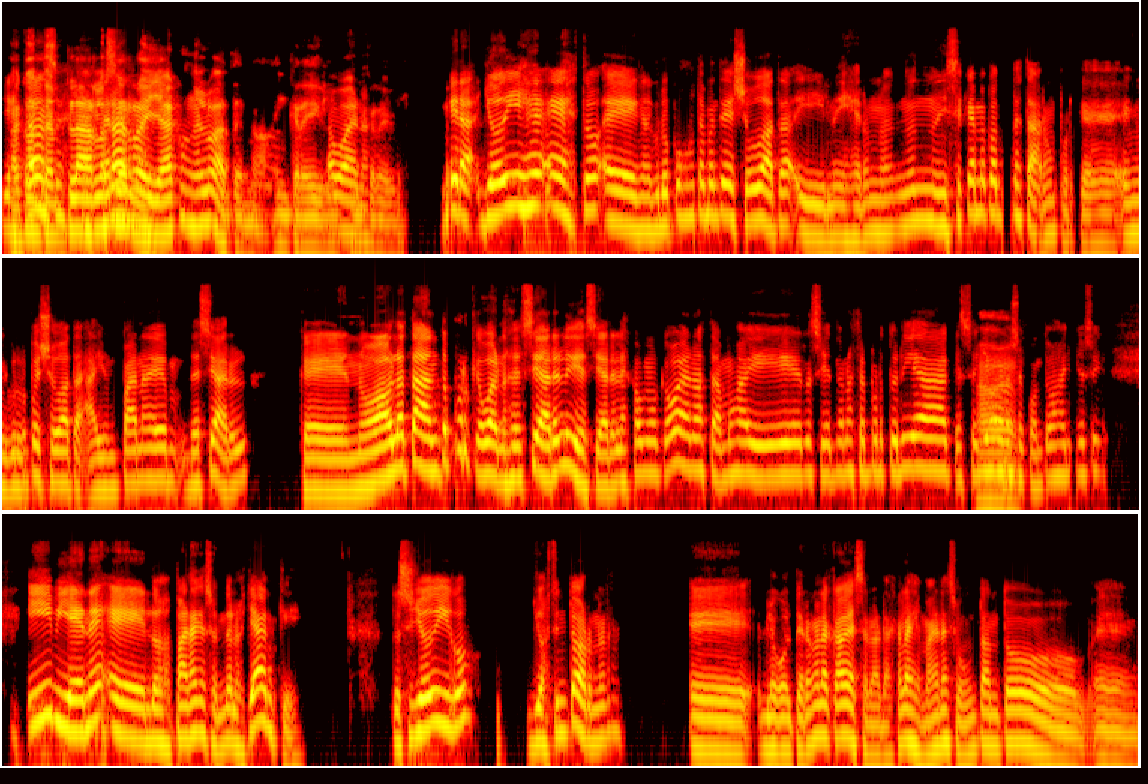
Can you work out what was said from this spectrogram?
Y A entonces, contemplarlo esperando. arrodillado con el bate. No, increíble, Ah, bueno. increíble. Mira, yo dije esto en el grupo justamente de Showdata y me dijeron, no, no, ni sé qué me contestaron, porque en el grupo de Showdata hay un pana de, de Seattle que no habla tanto porque, bueno, es de Seattle y de Seattle es como que, bueno, estamos ahí recibiendo nuestra oportunidad, qué sé yo, no sé cuántos años sí. Y viene eh, los panas que son de los Yankees. Entonces yo digo, Justin Turner, eh, lo golpearon en la cabeza, la verdad es que las imágenes son un tanto... eh,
